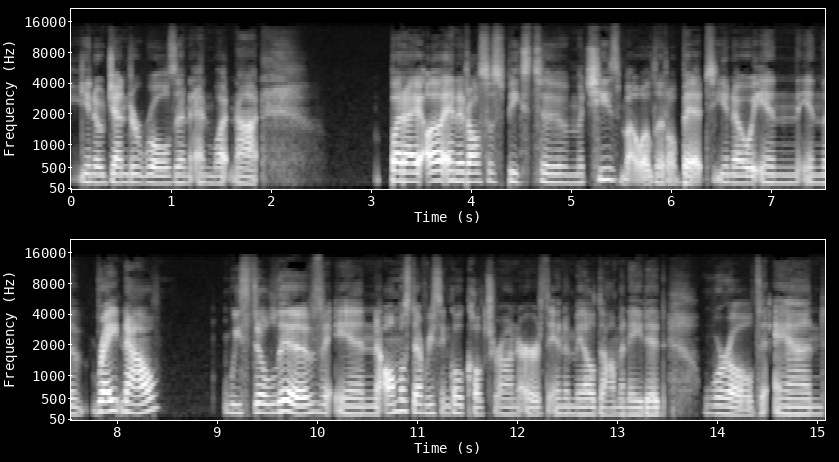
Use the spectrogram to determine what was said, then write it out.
you know, gender roles and, and whatnot but I uh, and it also speaks to machismo a little bit. You know, in in the right now, we still live in almost every single culture on earth in a male dominated world. And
